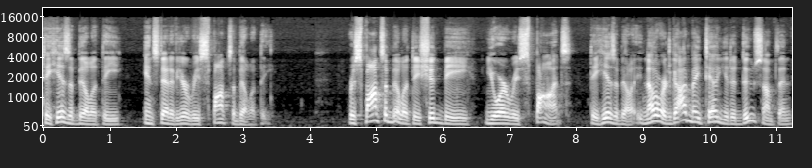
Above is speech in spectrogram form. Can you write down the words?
to His ability instead of your responsibility. Responsibility should be your response to His ability. In other words, God may tell you to do something,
